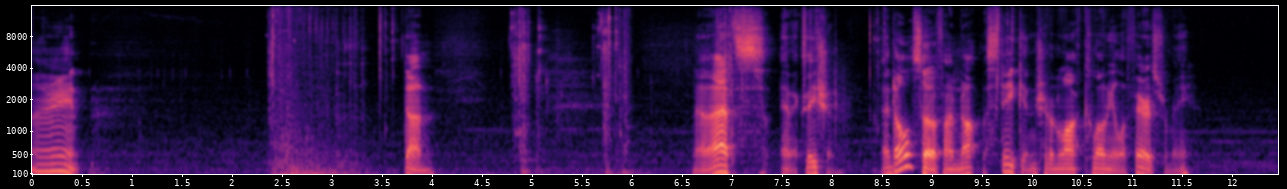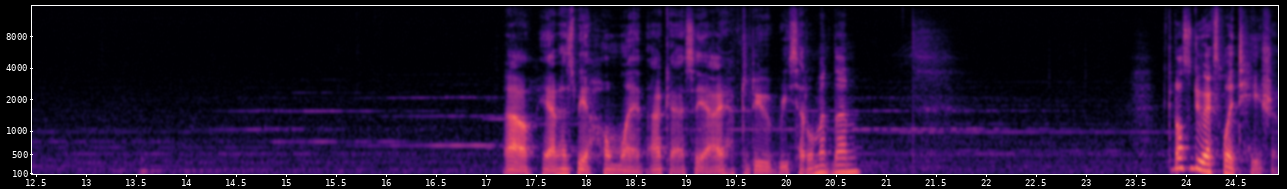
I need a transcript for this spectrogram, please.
Alright. Done. Now that's annexation. And also, if I'm not mistaken, should unlock colonial affairs for me. Oh, yeah, it has to be a homeland. Okay, so yeah, I have to do resettlement then. I could also do exploitation,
